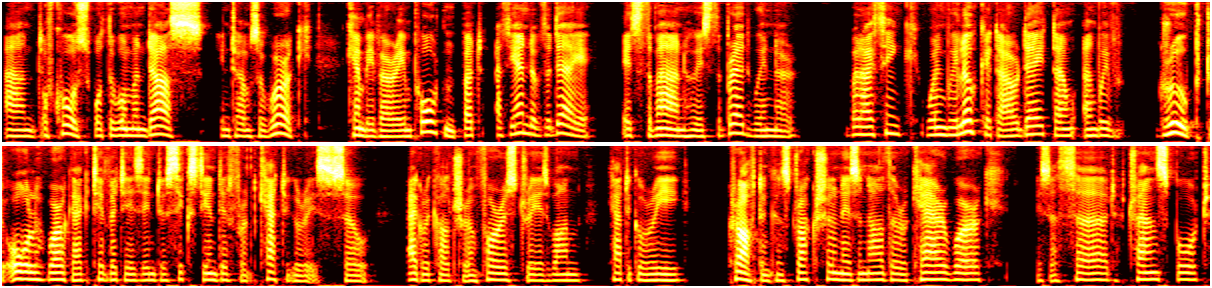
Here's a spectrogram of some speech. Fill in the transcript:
And of course, what the woman does in terms of work can be very important, but at the end of the day, it's the man who is the breadwinner. But I think when we look at our data and we've grouped all work activities into 16 different categories, so agriculture and forestry is one category, craft and construction is another, care work is a third, transport,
